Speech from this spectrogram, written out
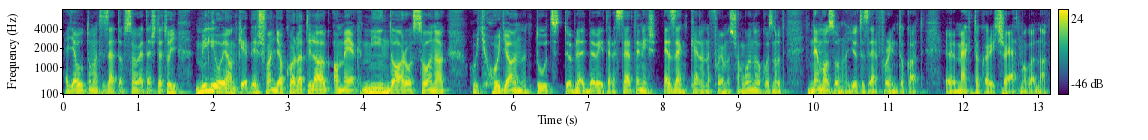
egy automatizáltabb szolgáltatást. Tehát, hogy millió olyan kérdés van gyakorlatilag, amelyek mind arról szólnak, hogy hogyan tudsz többlet bevételre szerteni, és ezen kellene folyamatosan gondolkoznod, nem azon, hogy 5000 forintokat megtakarít saját magadnak.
